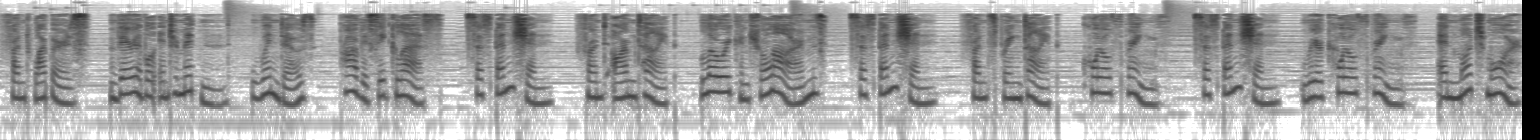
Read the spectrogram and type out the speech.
front wipers, variable intermittent, windows, privacy glass, suspension, front arm type, lower control arms, suspension, front spring type, coil springs, suspension, rear coil springs, and much more.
